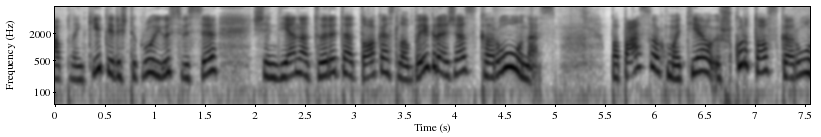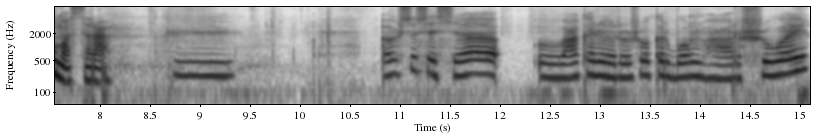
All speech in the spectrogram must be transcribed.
aplankyti. Ir iš tikrųjų jūs visi šiandieną turite tokias labai gražias karūnas. Papasakok, Matėjau, iš kur tos karūnos yra? Aš su sese vakar ir už vakar buvom Varšuvoje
